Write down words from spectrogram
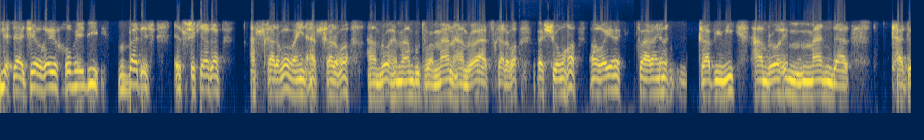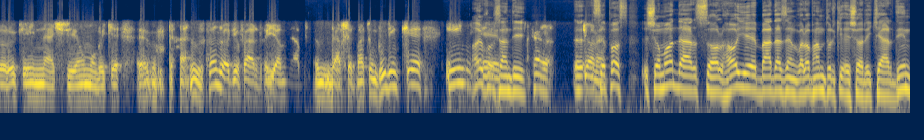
درجه آقای خمینی. بعدش اسمش کردم اسخرها و این اسخرها همراه من بود و من همراه اسخرها و شما آقای فرنگ قویمی همراه من در تدارک این نشریه اون موقع که هنوز رادیو فردایی هم در خدمتون بودیم که این آقای سپاس. شما در سالهای بعد از انقلاب همطور که اشاره کردین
